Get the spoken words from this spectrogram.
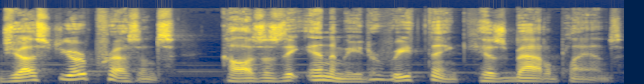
just your presence causes the enemy to rethink his battle plans.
